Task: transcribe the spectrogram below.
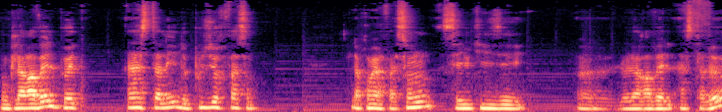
Donc Laravel peut être installé de plusieurs façons. La première façon, c'est d'utiliser euh, le Laravel installer,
